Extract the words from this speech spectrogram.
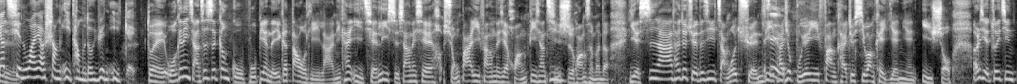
要千万要上亿，他们都愿意给。对我跟你讲，这是亘古不变的一个道理啦。你看以前历史上那些雄霸一方那些皇帝，像秦始皇什么的，也是啊，他就觉得自己掌握权力，他就不愿意放开，就希望可以延年益寿。而且最近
